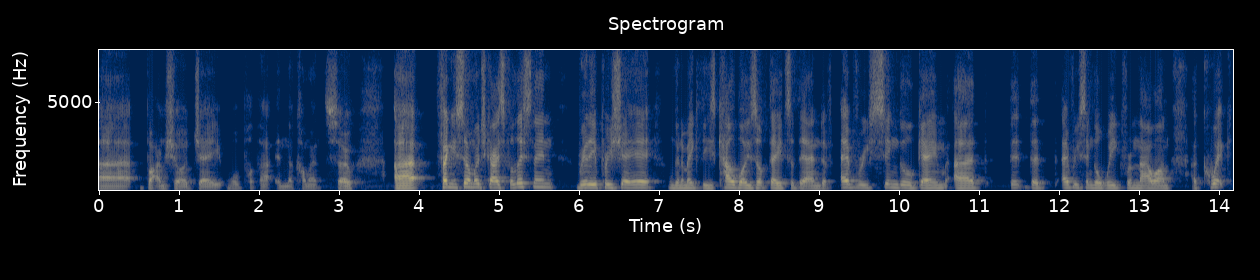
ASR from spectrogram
Uh, but I'm sure Jay will put that in the comments. So, uh, thank you so much, guys, for listening. Really appreciate it. I'm going to make these Cowboys updates at the end of every single game, uh, the, the, every single week from now on. A quick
